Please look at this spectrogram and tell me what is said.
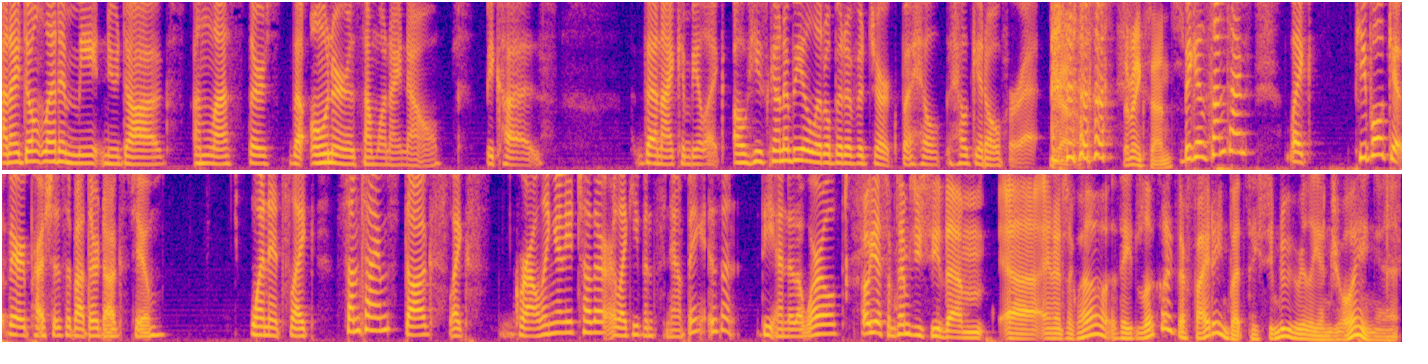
And I don't let him meet new dogs unless there's the owner is someone I know because then I can be like, oh, he's gonna be a little bit of a jerk, but he'll he'll get over it. Yeah, that makes sense. because sometimes like people get very precious about their dogs too. When it's like sometimes dogs like growling at each other or like even snapping isn't the end of the world. Oh yeah, sometimes you see them uh, and it's like, well, they look like they're fighting, but they seem to be really enjoying it.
